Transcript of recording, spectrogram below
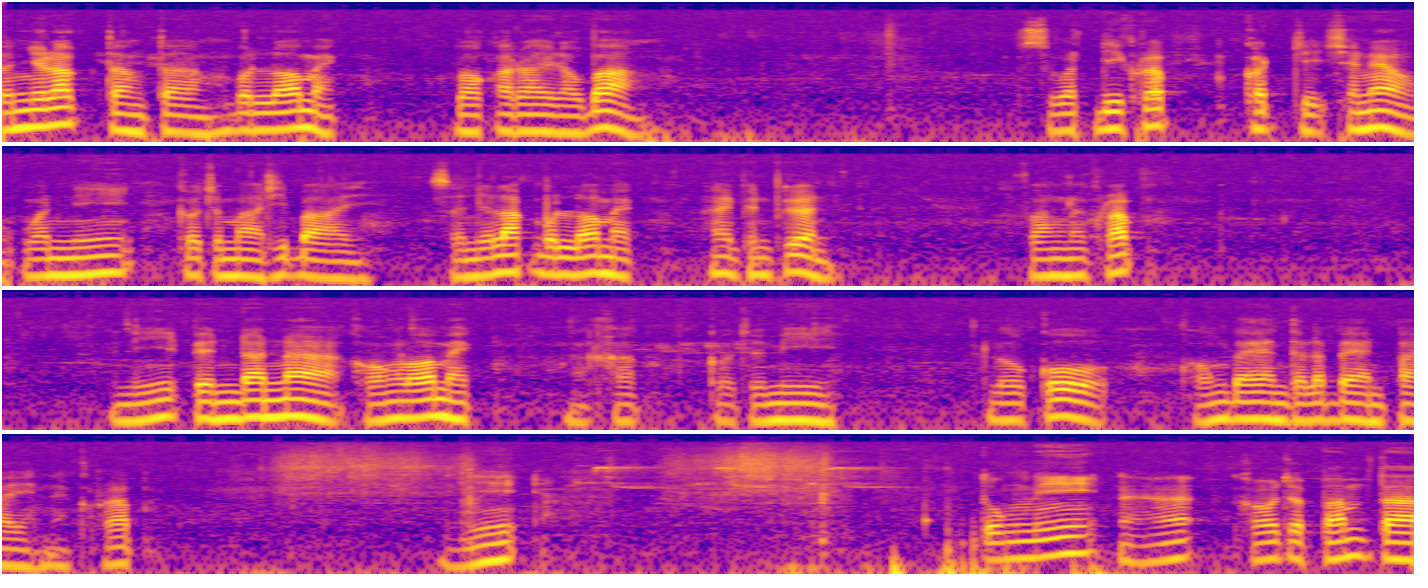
สัญลักษณ์ต่างๆ บนล้อแม็ก บอกอะไรเราบ้าง สวัสดีครับก็จิชาแนลวันนี้ก็จะมาอธิบาย สัญลักษณ์บนล้อแม็กให้เพื่อนๆ ฟังนะครับ อันนี้เป็นด้านหน้าของล้อแม็กนะครับ ก็จะมีโลโก้ของแบรนด์แต่ละแบรนด์ไปนะครับอันนี้ ตรงนี้นะฮะเขาจะปั๊มตา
